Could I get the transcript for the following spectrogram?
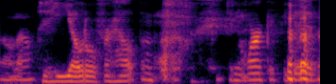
I don't know. Did he yodel for help? it didn't work if he did.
